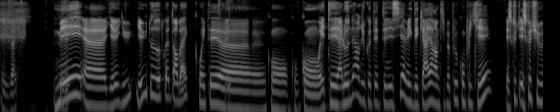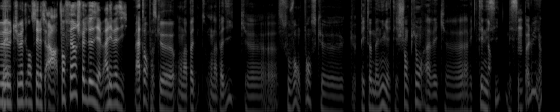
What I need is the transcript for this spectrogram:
Exact. Mais euh, il y, a eu, y a eu deux autres quarterbacks qui ont été, euh, qui ont, qui ont été à l'honneur du côté de Tennessee avec des carrières un petit peu plus compliquées. Est-ce que, est-ce que tu veux, tu veux te lancer là-dessus? Alors, t'en fais un, je fais le deuxième. Allez, vas-y. Mais attends, parce que on n'a pas, on pas dit que souvent on pense que, que Peyton Manning a été champion avec euh, avec Tennessee, mais c'est mm. pas lui. Hein.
